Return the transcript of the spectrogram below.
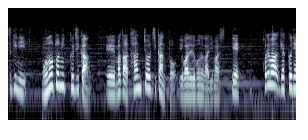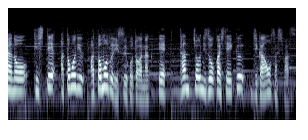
次に、モノトニック時間、えーまたは単調時間と呼ばれるものがありまして、これは逆にあの決して後戻り後戻りすることがなくて、単調に増加していく時間を指します。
